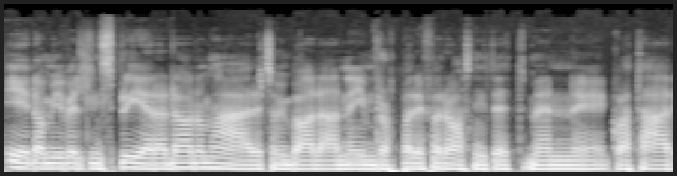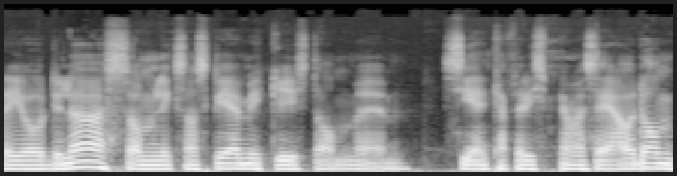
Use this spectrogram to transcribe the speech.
är de ju väldigt inspirerade av de här som vi bara namedroppade i förra avsnittet, men eh, Guattari och Deleuze som liksom skrev mycket just om eh, sen kapitalism kan man säga. Och de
